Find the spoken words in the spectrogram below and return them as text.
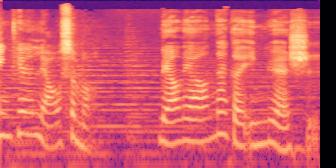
今天聊什么？聊聊那个音乐史。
